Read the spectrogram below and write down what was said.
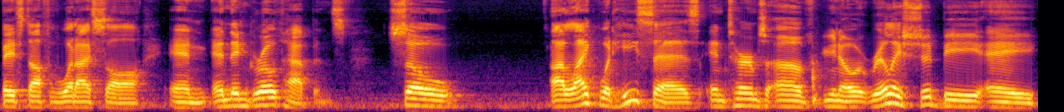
based off of what I saw and and then growth happens. So I like what he says in terms of, you know, it really should be a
